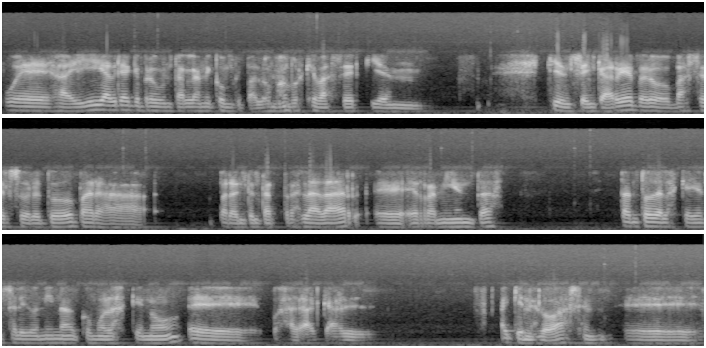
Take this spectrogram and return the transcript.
pues ahí habría que preguntarle a mi compi Paloma porque va a ser quien quien se encargue pero va a ser sobre todo para para intentar trasladar eh, herramientas, tanto de las que hayan salido Nina como las que no, eh, pues al, al, a quienes lo hacen. Eh,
